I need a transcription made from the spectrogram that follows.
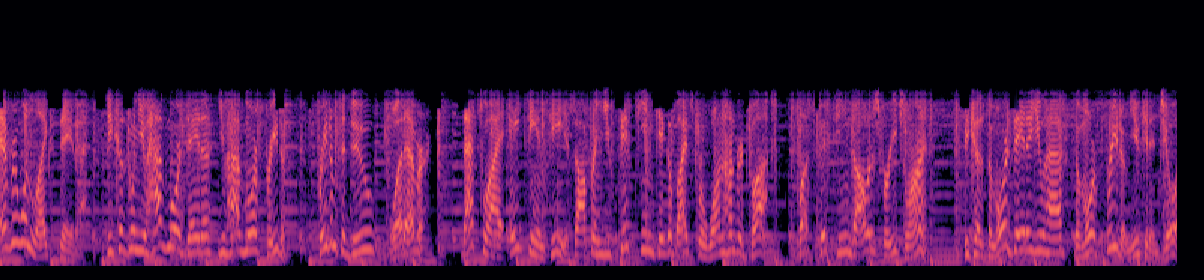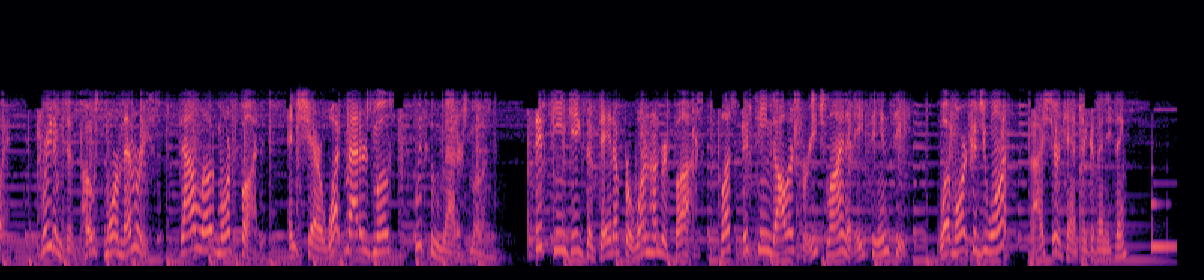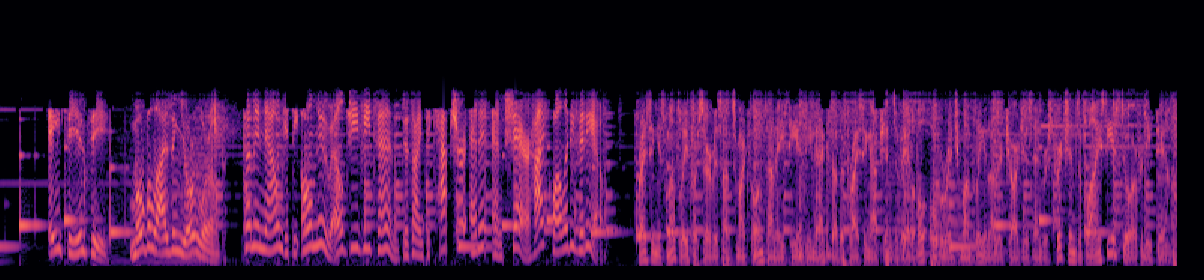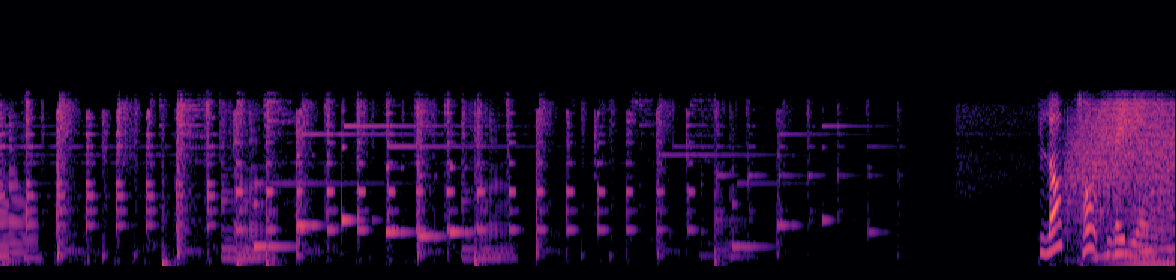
Everyone likes data because when you have more data, you have more freedom. Freedom to do whatever. That's why AT&T is offering you 15 gigabytes for 100 bucks, plus $15 for each line. Because the more data you have, the more freedom you can enjoy. Freedom to post more memories, download more fun, and share what matters most with who matters most. 15 gigs of data for 100 bucks, plus $15 for each line at AT&T. What more could you want? I sure can't think of anything. AT&T, mobilizing your world. Come in now and get the all-new LG V10, designed to capture, edit, and share high-quality video. Pricing is monthly for service on smartphones on AT&T Next. Other pricing options available. Overage monthly and other charges and restrictions apply. See a store for details. Blog Talk Radio.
